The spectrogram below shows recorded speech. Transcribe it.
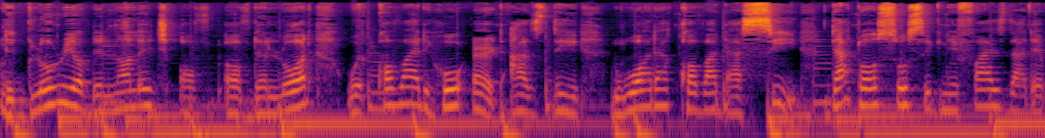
the glory of the knowledge of, of the Lord will cover the whole earth as the water covered the sea. That also signifies that the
